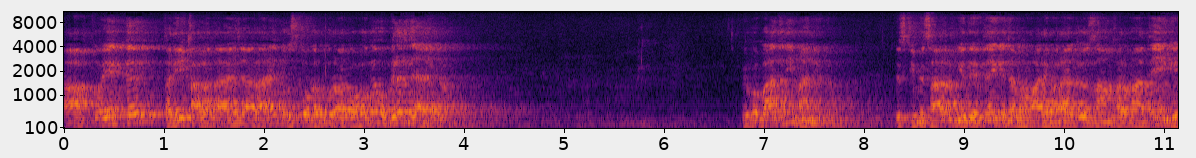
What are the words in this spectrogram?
आपको एक तरीका बताया जा रहा है कि उसको अगर बुरा कहोगे, वो बिलक जाएगा। फिर वो बात नहीं मानेगा। इसकी मिसाल हम ये देते हैं कि जब हमारे महाराज इस्लाम फरमाते हैं कि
